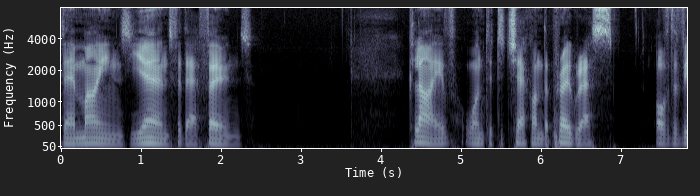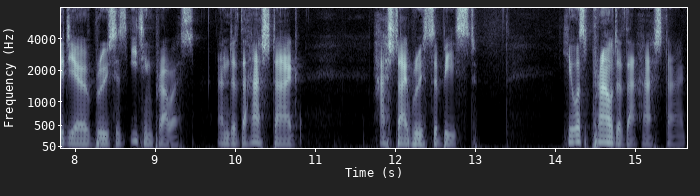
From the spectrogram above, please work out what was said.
Their minds yearned for their phones. Clive wanted to check on the progress of the video of Bruce's eating prowess and of the hashtag hashtag Bruce the Beast. He was proud of that hashtag.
